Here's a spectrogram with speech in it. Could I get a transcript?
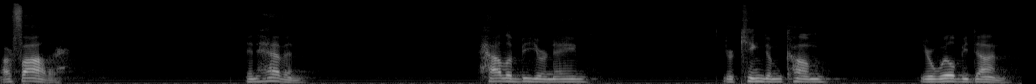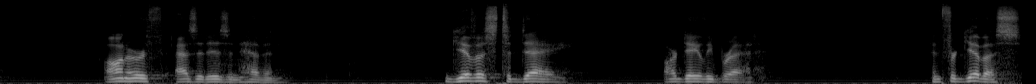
Our Father in heaven, hallowed be your name. Your kingdom come, your will be done, on earth as it is in heaven. Give us today our daily bread. And forgive us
